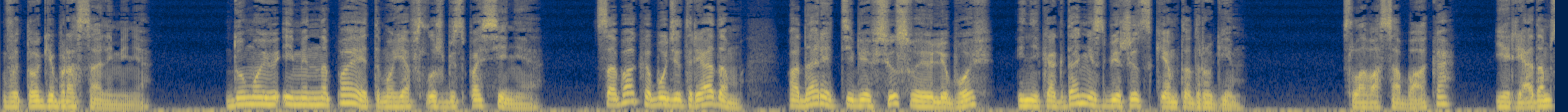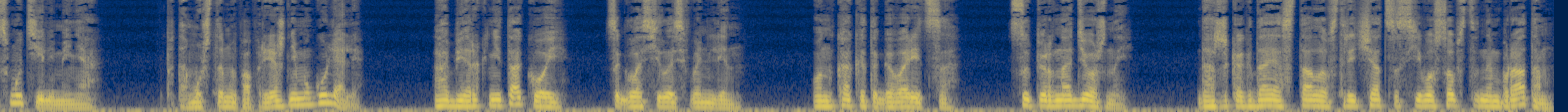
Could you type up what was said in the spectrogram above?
в итоге бросали меня. Думаю, именно поэтому я в службе спасения. Собака будет рядом, подарит тебе всю свою любовь и никогда не сбежит с кем-то другим. Слова «собака» и рядом смутили меня, потому что мы по-прежнему гуляли. «А Берг не такой», — согласилась Вэньлин. «Он, как это говорится, супернадежный. Даже когда я стала встречаться с его собственным братом,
